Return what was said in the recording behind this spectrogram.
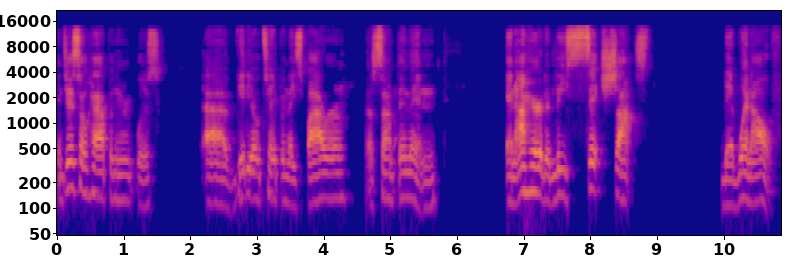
and just so happened was uh, videotaping a spiral or something, and and I heard at least six shots that went off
